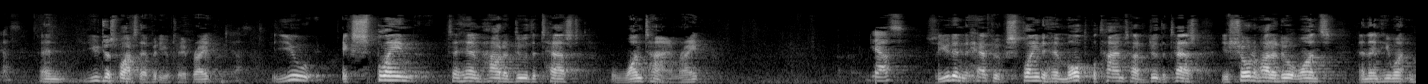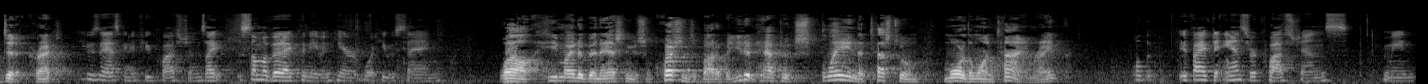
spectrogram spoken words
Yes. And you just watched that videotape, right? Yes. You explained to him how to do the test one time, right? Yes. So you didn't have to explain to him multiple times how to do the test. You showed him how to do it once, and then he went and did it, correct? He was asking a few questions. I some of it I couldn't even hear what he was saying. Well, he might have been asking you some questions about it, but you didn't have to explain the test to him more than one time, right? Well, if I have to answer questions, I mean,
